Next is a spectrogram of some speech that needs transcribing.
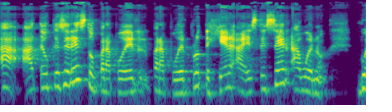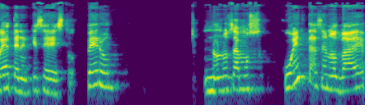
Ah, ah, tengo que hacer esto para poder, para poder proteger a este ser. Ah, bueno, voy a tener que hacer esto. Pero no nos damos cuenta, se nos va de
